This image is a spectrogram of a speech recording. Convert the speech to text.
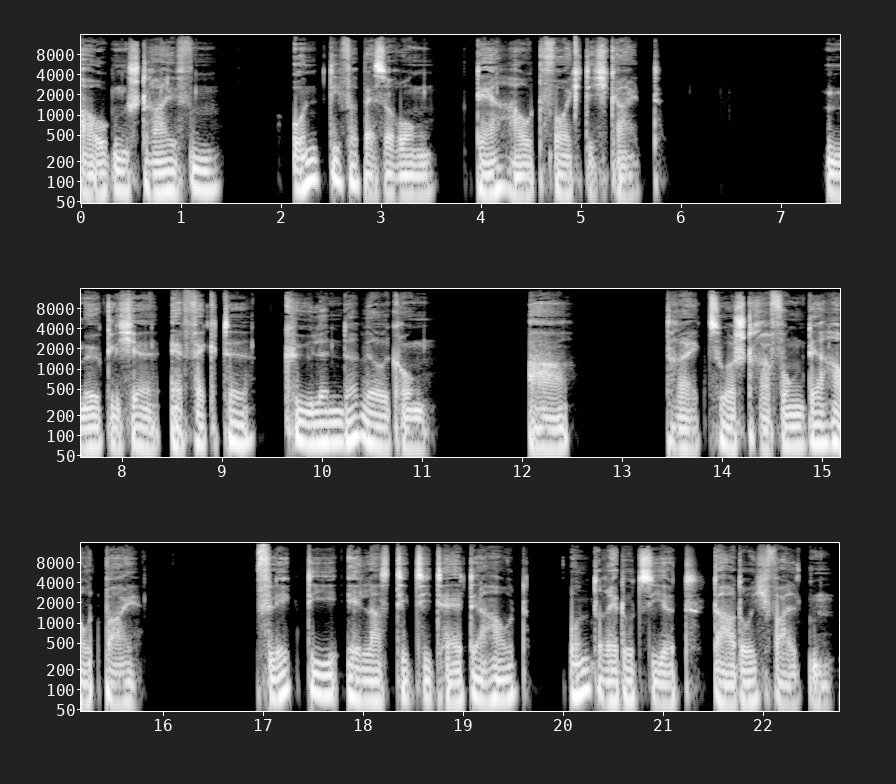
Augenstreifen und die Verbesserung der Hautfeuchtigkeit. Mögliche Effekte kühlender Wirkung. A. Trägt zur Straffung der Haut bei. Pflegt die Elastizität der Haut und reduziert dadurch Falten.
